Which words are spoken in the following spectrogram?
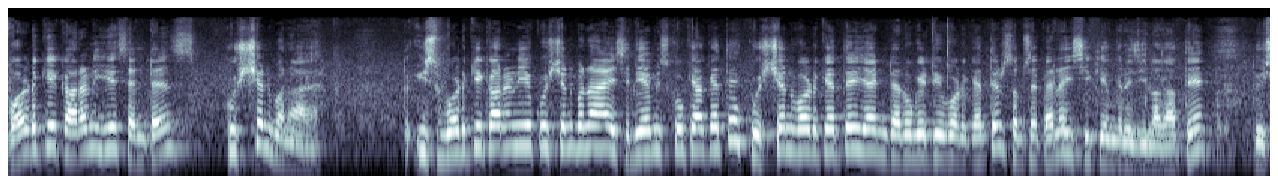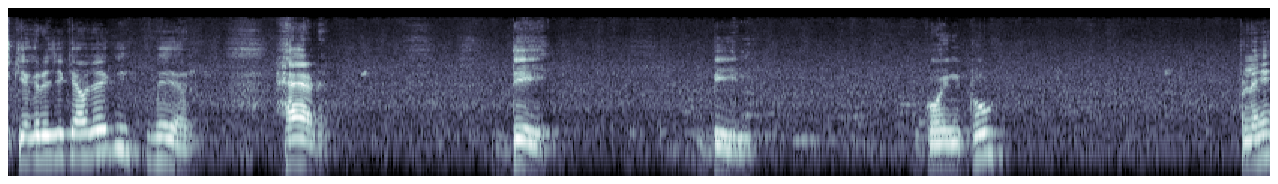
वर्ड के कारण ये सेंटेंस क्वेश्चन बना है। तो इस वर्ड के कारण ये क्वेश्चन बना है, इसलिए हम इसको क्या कहते हैं? क्वेश्चन वर्ड कहते हैं या इंटेरोगेटिव वर्ड कहते हैं। सबसे पहले इसी की अंग्रेज़ी लगाते हैं। तो इसकी अंग्रेज़ी क्या हो जाएगी? Where had they been going to play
